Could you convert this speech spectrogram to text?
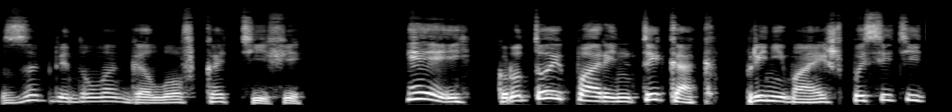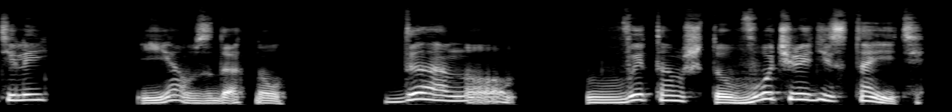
заглянула головка Тифи. «Эй, крутой парень, ты как? Принимаешь посетителей?» Я вздохнул. «Да, но... Вы там что, в очереди стоите?»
